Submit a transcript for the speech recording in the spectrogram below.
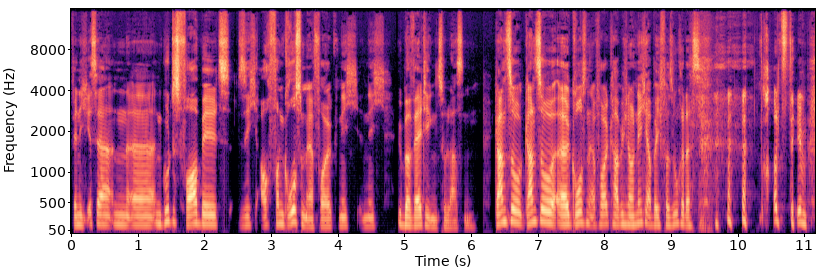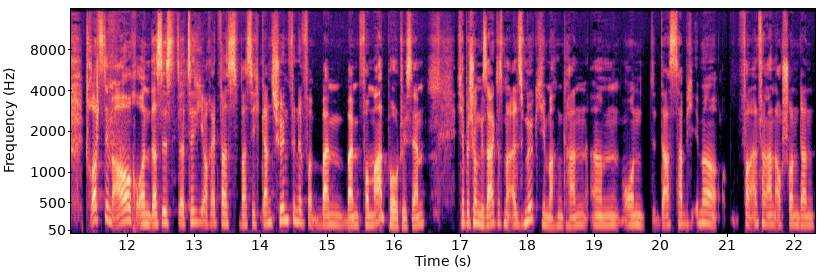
finde ich, ist er ein, äh, ein gutes Vorbild, sich auch von großem Erfolg nicht, nicht überwältigen zu lassen. Ganz so, ganz so äh, großen Erfolg habe ich noch nicht, aber ich versuche das trotzdem, trotzdem auch. Und das ist tatsächlich auch etwas, was ich ganz schön finde beim, beim Format Poetry Sam. Ich habe ja schon gesagt, dass man alles Mögliche machen kann. Ähm, mhm. Und das habe ich immer von Anfang an auch schon dann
